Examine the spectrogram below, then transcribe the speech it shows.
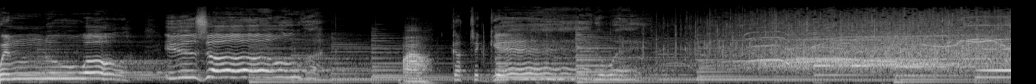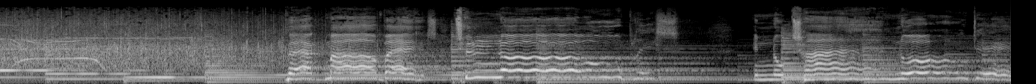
When the war is over, Wow. got to get away. Pack my bags to no place in no time, no day.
